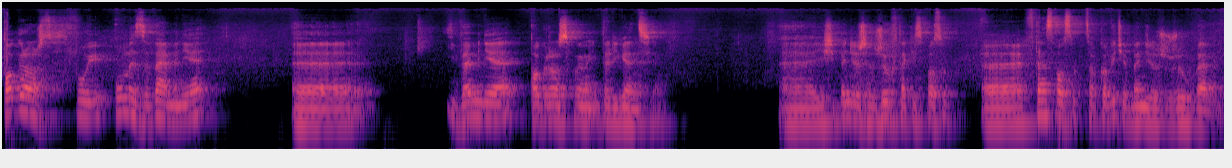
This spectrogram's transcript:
pogrąż swój umysł we mnie i we mnie pogrąż swoją inteligencję. E, jeśli będziesz żył w taki sposób, e, w ten sposób całkowicie będziesz żył we mnie.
